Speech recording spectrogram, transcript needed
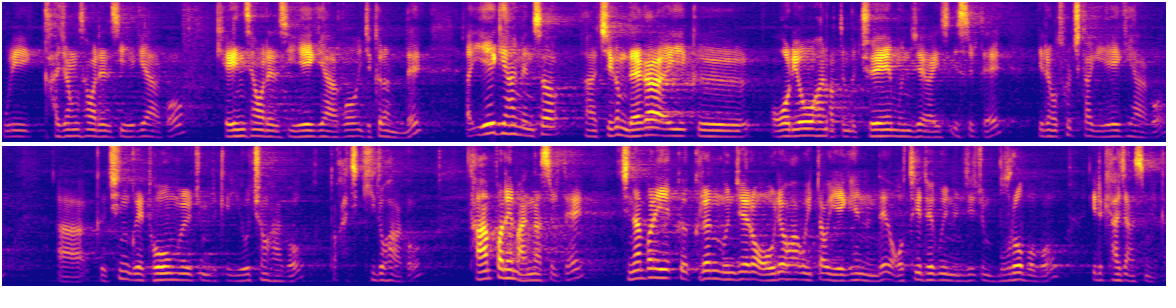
우리 가정 생활에 대해서 얘기하고 개인 생활에 대해서 얘기하고 이제 그러는데 아, 얘기하면서 아, 지금 내가 이 그 어려워하는 어떤 그 죄의 문제가 있, 을때 이런 거 솔직하게 얘기하고 아, 그 친구의 도움을 좀 이렇게 요청하고 또 같이 기도하고 다음번에 만났을 때 지난번에 그 그런 문제로 어려워하고 있다고 얘기했는데 어떻게 되고 있는지 좀 물어보고 이렇게 하지 않습니까?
